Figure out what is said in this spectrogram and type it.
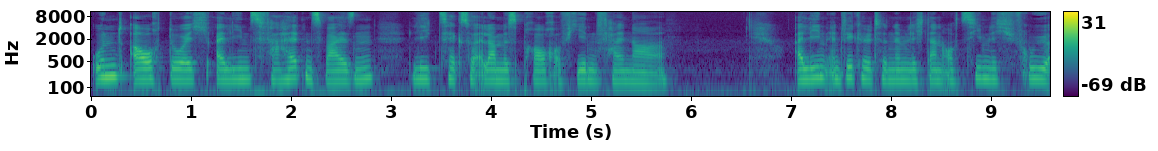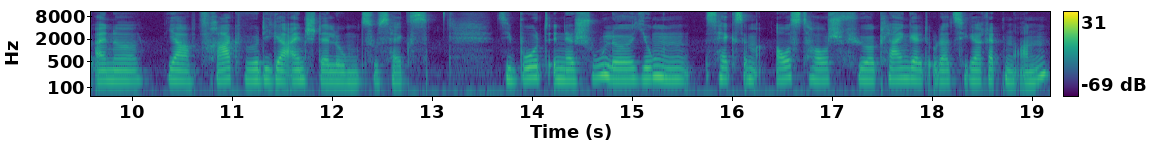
und auch durch Eileens Verhaltensweisen liegt sexueller Missbrauch auf jeden Fall nahe. Aline entwickelte nämlich dann auch ziemlich früh eine ja, fragwürdige Einstellung zu Sex. Sie bot in der Schule Jungen Sex im Austausch für Kleingeld oder Zigaretten an.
